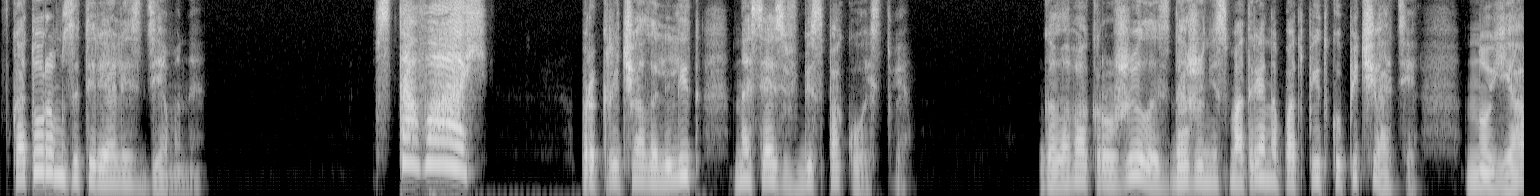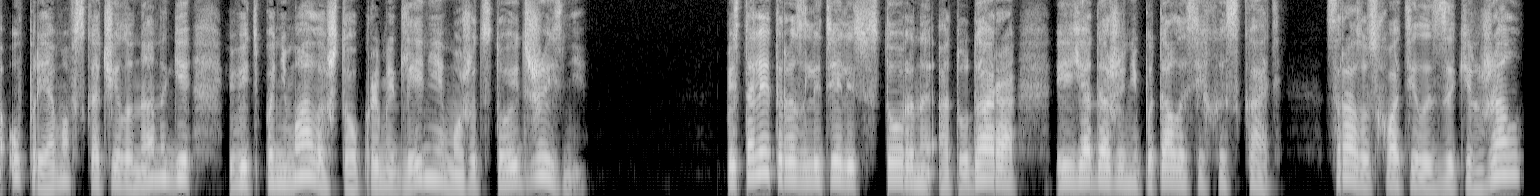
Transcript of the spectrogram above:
в котором затерялись демоны. «Вставай!» — прокричала Лилит, носясь в беспокойстве. Голова кружилась, даже несмотря на подпитку печати, но я упрямо вскочила на ноги, ведь понимала, что промедление может стоить жизни. Пистолеты разлетелись в стороны от удара, и я даже не пыталась их искать, сразу схватилась за кинжал,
